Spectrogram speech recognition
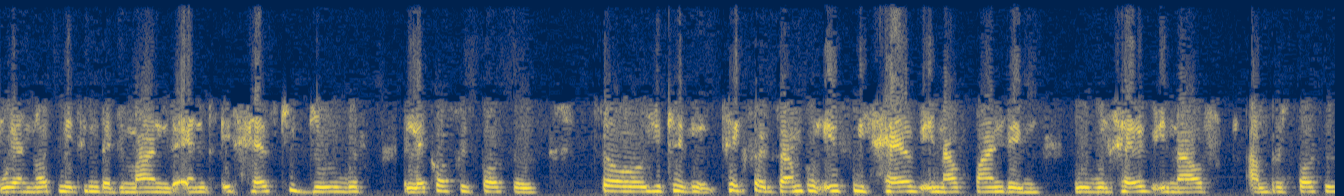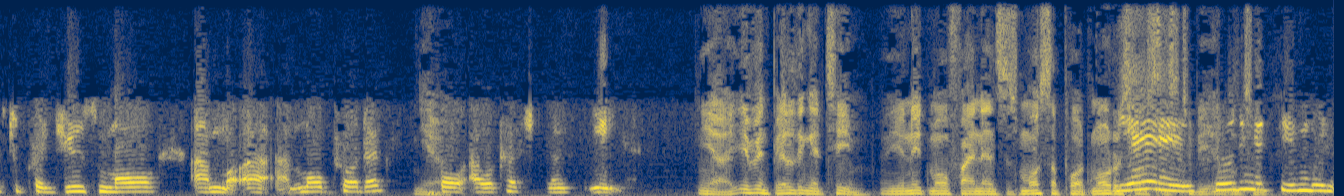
we are not meeting the demand, and it has to do with lack of resources. So you can take, for example, if we have enough funding, we will have enough um, resources to produce more um, uh, uh, more products Yeah. for our customers. Yes. Yeah, even building a team. You need more finances, more support, more resources Yes, to be able to. building a team will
